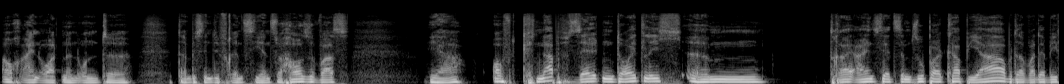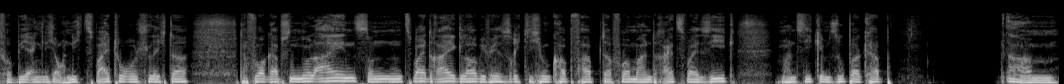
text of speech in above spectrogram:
auch einordnen und äh, da ein bisschen differenzieren. Zu Hause war ja oft knapp, selten deutlich. Ähm, 3-1 jetzt im Supercup, ja, aber da war der BVB eigentlich auch nicht zwei Tore schlechter. Davor gab es ein 0-1 und ein 2-3, glaube ich, wenn ich es richtig im Kopf habe. Davor mal ein 3-2-Sieg, mal ein Sieg im Supercup. Ähm,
